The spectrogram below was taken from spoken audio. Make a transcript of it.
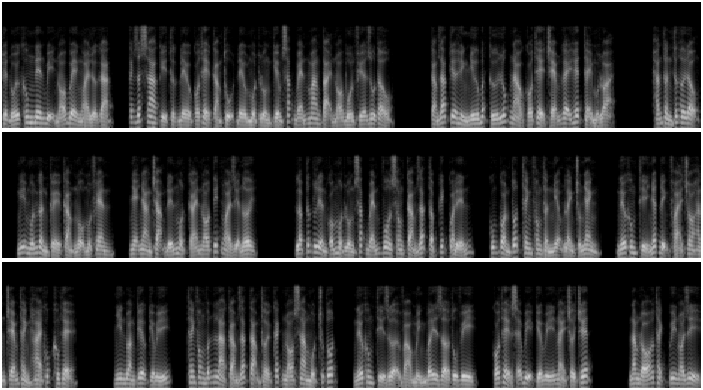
tuyệt đối không nên bị nó bề ngoài lừa gạt, cách rất xa kỳ thực đều có thể cảm thụ đều một luồng kiếm sắc bén mang tại nó bốn phía du tẩu. Cảm giác kia hình như bất cứ lúc nào có thể chém gãy hết thể một loại. Hắn thần thức hơi động, nghĩ muốn gần kề cảm nộ một phen, nhẹ nhàng chạm đến một cái nó tít ngoài diện ơi lập tức liền có một luồng sắc bén vô song cảm giác tập kích qua đến, cũng còn tốt thanh phong thần niệm lành trốn nhanh, nếu không thì nhất định phải cho hắn chém thành hai khúc không thể nhìn đoàn kia kiếm ý, thanh phong vẫn là cảm giác tạm thời cách nó xa một chút tốt, nếu không thì dựa vào mình bây giờ tu vi, có thể sẽ bị kiếm ý này chơi chết. Năm đó thạch quy nói gì,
